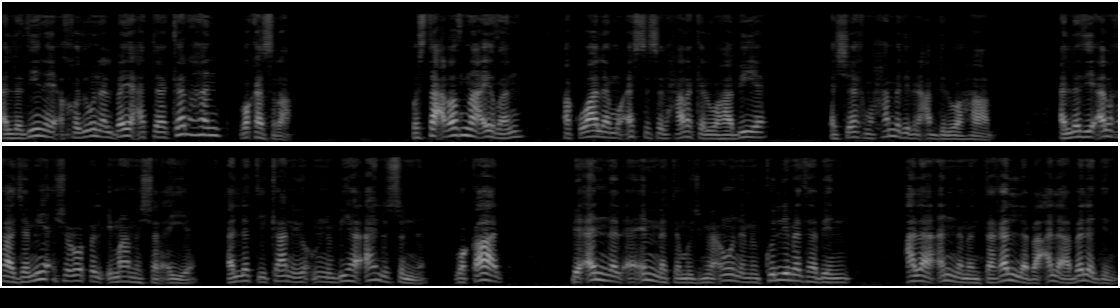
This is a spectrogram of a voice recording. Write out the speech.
الذين يأخذون البيعة كرها وقسرا. واستعرضنا أيضا أقوال مؤسس الحركة الوهابية الشيخ محمد بن عبد الوهاب. الذي ألغى جميع شروط الإمامة الشرعية التي كان يؤمن بها أهل السنة وقال بأن الأئمة مجمعون من كل مذهب على أن من تغلب على بلد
